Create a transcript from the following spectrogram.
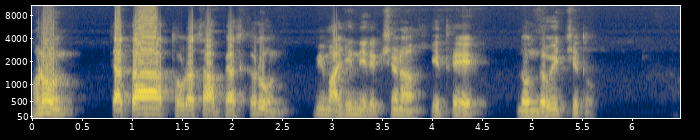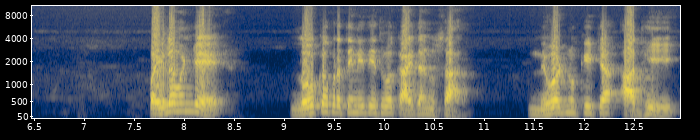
म्हणून त्याचा थोडासा अभ्यास करून मी माझी निरीक्षणं इथे नोंदवू इच्छितो. पहिलं म्हणजे लोकप्रतिनिधित्व कायद्यानुसार निवडणुकीच्या आधी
